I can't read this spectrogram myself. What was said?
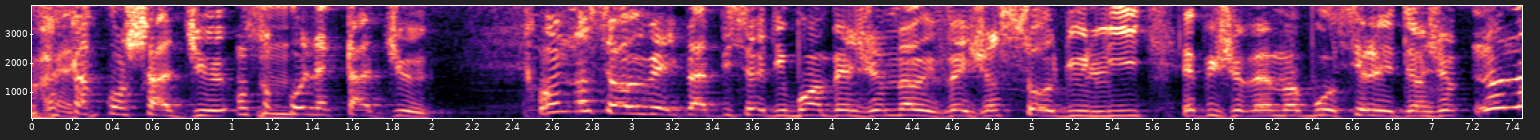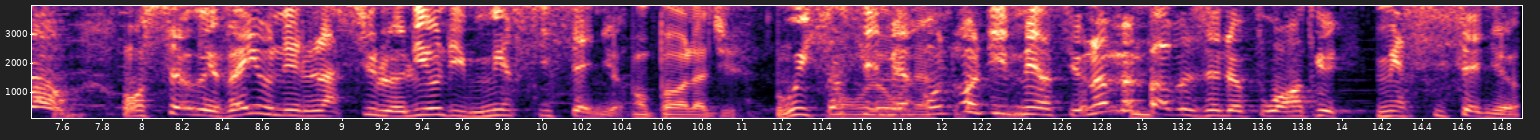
On Ouais. Mm. s'accroche à Dieu. On se connecte à Dieu. On ne se réveille pas puis se dit, bon, ben, je me réveille, je sors du lit et puis je vais me brosser les dents. Je- Non, non. On se réveille, on est là sur le lit, on dit merci Seigneur. On parle à Dieu. Oui, ça c'est mer- on, on dit merci. On n'a même pas besoin de pouvoir entrer. Merci Seigneur.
